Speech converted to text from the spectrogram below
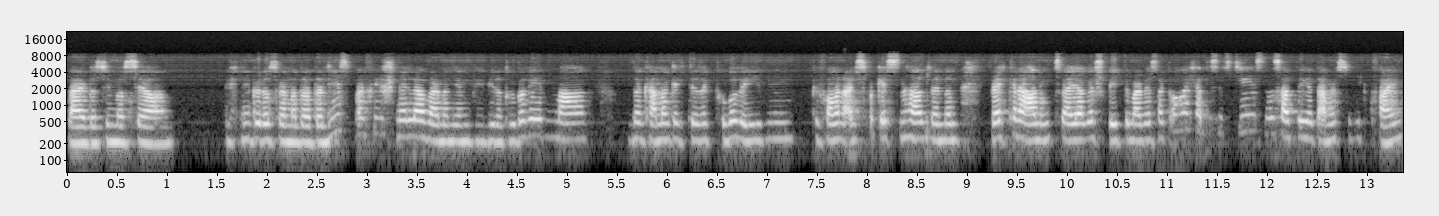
weil das immer sehr, ich liebe das, wenn man da, da liest man viel schneller, weil man irgendwie wieder drüber reden mag. Und dann kann man gleich direkt drüber reden, bevor man alles vergessen hat, wenn dann vielleicht, keine Ahnung, zwei Jahre später mal wer sagt, oh, ich habe das jetzt gelesen, das hat dir ja damals so gut gefallen.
